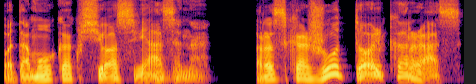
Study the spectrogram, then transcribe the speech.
«потому как все связано. Расскажу только раз,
